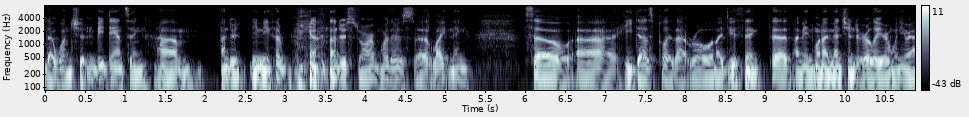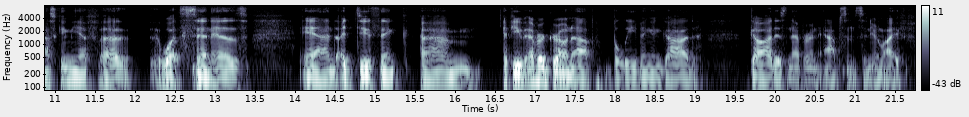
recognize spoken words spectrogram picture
that one shouldn't be dancing. Um, underneath a thunderstorm where there's uh, lightning. So uh, he does play that role, and I do think that. I mean, when I mentioned earlier when you were asking me if uh, what sin is, and I do think um, if you've ever grown up believing in God, God is never an absence in your life.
